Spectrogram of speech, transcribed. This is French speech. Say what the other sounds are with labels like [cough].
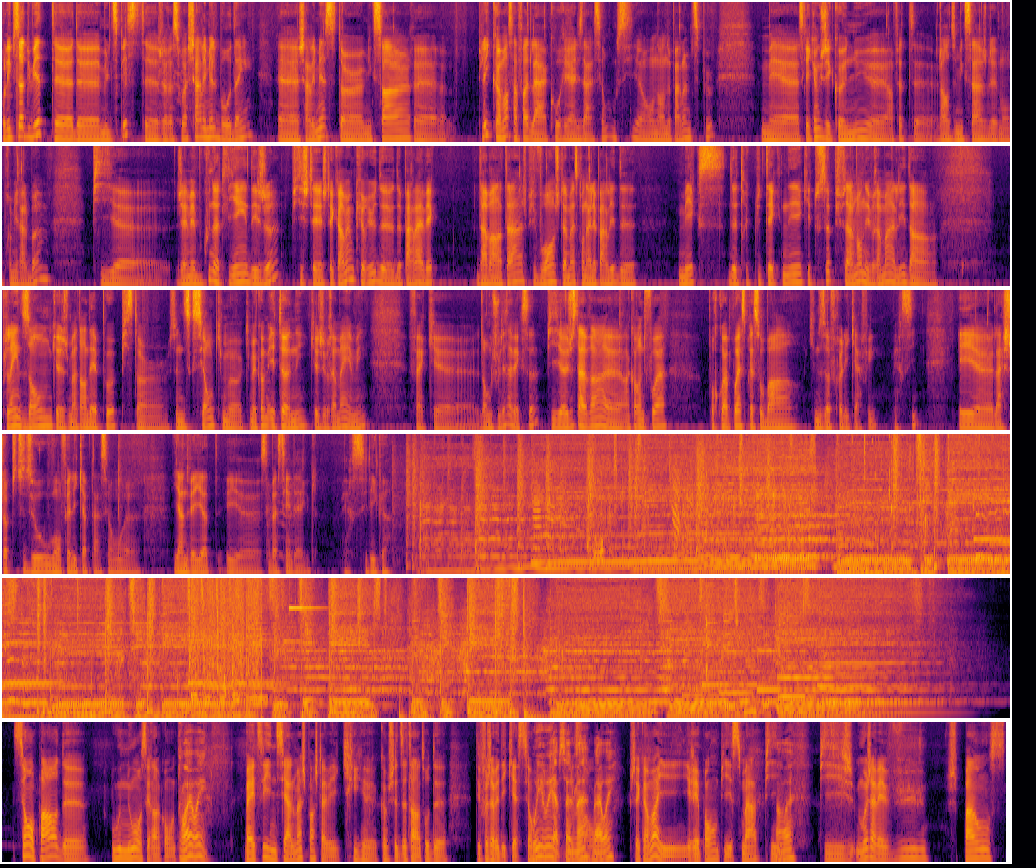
Pour l'épisode 8 euh, de Multipiste, euh, je reçois Charles-Émile Baudin. Euh, Charles-Émile, c'est un mixeur. euh, puis là, il commence à faire de la co-réalisation aussi. On en a parlé un petit peu. Mais c'est quelqu'un que j'ai connu, en fait, lors du mixage de mon premier album. Puis j'aimais beaucoup notre lien déjà. Puis j'étais quand même curieux de, de parler avec davantage, puis voir justement est-ce qu'on allait parler de mix, de trucs plus techniques et tout ça. Puis finalement, on est vraiment allé dans plein de zones que je m'attendais pas. Puis c'est un, c'est une discussion qui m'a, qui m'a comme étonné, que j'ai vraiment aimé. Fait que, euh, donc, je vous laisse avec ça. Puis euh, juste avant, euh, encore une fois, pourquoi pas Espresso Bar qui nous offre les cafés. Merci. Et la Shop Studio où on fait les captations. Yann Veillotte et Sébastien Daigle. Merci les gars. Si on part de où nous on s'est rencontrés, Oui, oui. ben tu sais, initialement, je pense que je t'avais écrit, euh, comme je te disais tantôt, de des fois j'avais des questions. Oui, de oui, absolument. Ben oui. Puis j'étais comme, ah, il, il répond, puis il est smart, puis, Ah ouais. puis moi j'avais vu, je pense,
